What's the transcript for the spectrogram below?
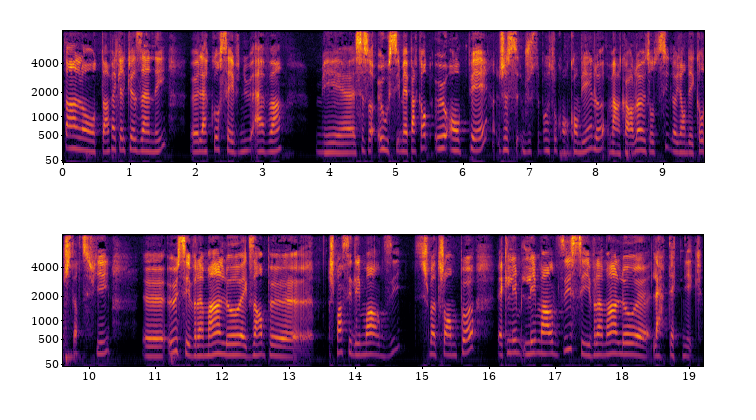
tant longtemps, ça fait quelques années. Euh, la course est venue avant, mais euh, c'est ça, eux aussi. Mais par contre, eux, on paie, je sais, je sais pas trop com- combien, là, mais encore là, eux autres aussi, là, ils ont des coachs certifiés. Euh, eux, c'est vraiment, là, exemple, euh, je pense que c'est les mardis, si je me trompe pas. Les, mardis, c'est vraiment euh, la technique.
